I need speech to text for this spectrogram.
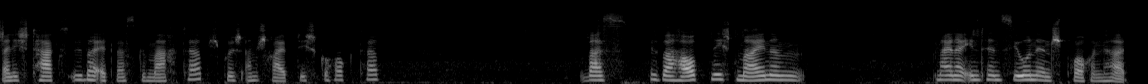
weil ich tagsüber etwas gemacht habe, sprich am Schreibtisch gehockt habe, was überhaupt nicht meinem, meiner Intention entsprochen hat.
